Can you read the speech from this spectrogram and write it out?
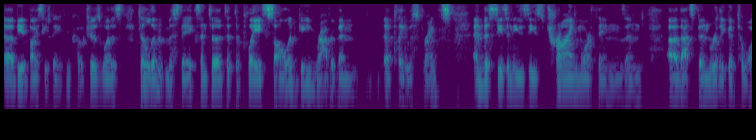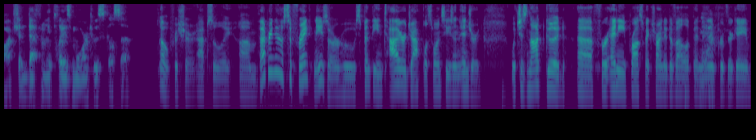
uh, the advice he was getting from coaches was to limit mistakes and to, to, to play solid game rather than uh, play to his strengths. And this season, he's he's trying more things, and uh, that's been really good to watch. And definitely plays more into his skill set. Oh, for sure, absolutely. Um, that brings us to Frank Nazar, who spent the entire draft plus one season injured, which is not good uh, for any prospect trying to develop and, yeah. and, improve their game.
